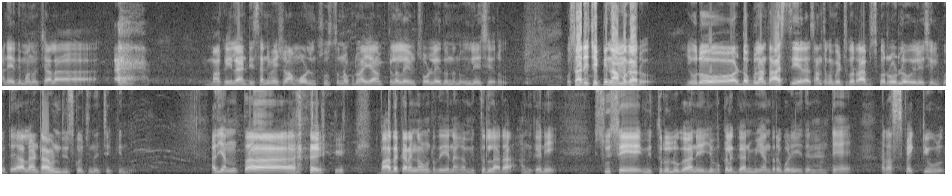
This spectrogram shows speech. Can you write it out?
అనేది మనం చాలా మాకు ఇలాంటి సన్నివేశం అమ్మోళ్ళని చూస్తున్నప్పుడు అయ్యా పిల్లలు ఏం చూడలేదు నన్ను వదిలేశారు. ఒకసారి చెప్పింది అమ్మగారు ఎవరో డబ్బులంత ఆస్తి సంతకం పెట్టుకొని రాపించుకొని రోడ్లో వదిలేసి వెళ్ళిపోతే అలాంటి ఆవిడని తీసుకొచ్చిందని చెప్పింది. అది ఎంత బాధాకరంగా ఉంటుంది నాకు మిత్రులారా. అందుకని చూసే మిత్రులు కానీ యువకులకు కానీ మీ అందరూ కూడా ఏదంటే రెస్పెక్టివ్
